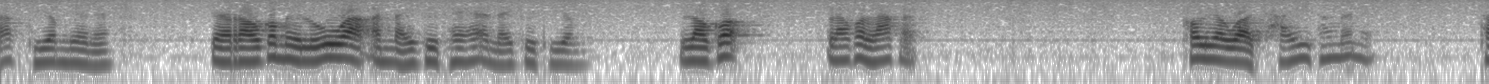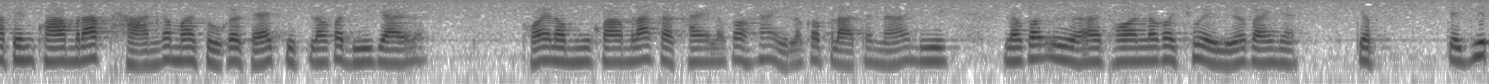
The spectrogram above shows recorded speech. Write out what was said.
รักเทียมเนี่ยนะแต่เราก็ไม่รู้ว่าอันไหนคือแท้ อันไหนคือเทียม เราก็เราก็รักอะเขาเรียกว่าใช้ทั้งนั้นเนี่ย ถ้าเป็นความรักฐานก็มาสู่กระแสจิตเราก็ดีใจแล้ว ขอให้เรามีความรักกับใครแล้วก็ให้แล้วก็ปรารถนาดี แล้วก็เอื้ออาทรแล้วก็ช่วยเหลือไปเนี่ย จะจะยึด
